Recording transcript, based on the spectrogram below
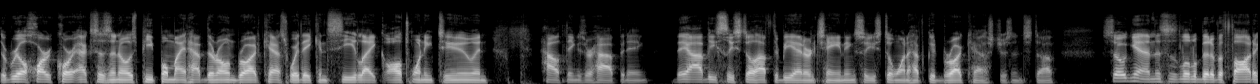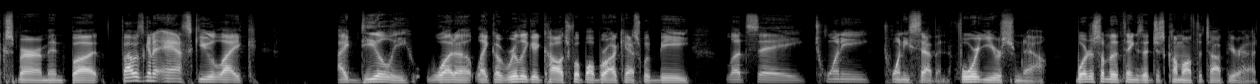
the real hardcore X's and O's people might have their own broadcast where they can see like all 22 and how things are happening. They obviously still have to be entertaining, so you still want to have good broadcasters and stuff. So again, this is a little bit of a thought experiment, but if I was going to ask you like ideally what a like a really good college football broadcast would be, let's say 2027, 4 years from now What are some of the things that just come off the top of your head?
